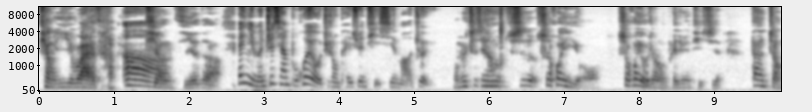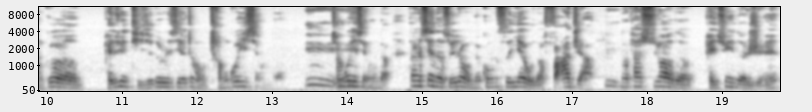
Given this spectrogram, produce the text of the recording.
挺意外的，啊，挺急的。哎，你们之前不会有这种培训体系吗？就我们之前嗯是是会有是会有这种培训体系，但整个培训体系都是一些这种常规型的，嗯常规型的。但是现在随着我们公司业务的发展，嗯那它需要的培训的人，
